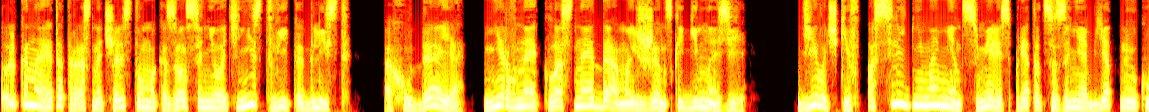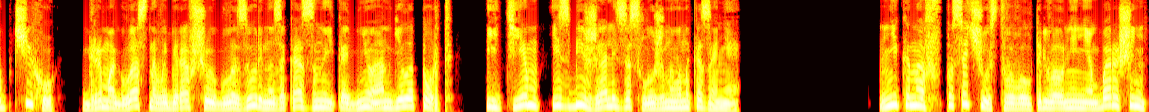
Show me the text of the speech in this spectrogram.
Только на этот раз начальством оказался не латинист Вика Глист, а худая, нервная классная дама из женской гимназии. Девочки в последний момент сумели спрятаться за необъятную купчиху, громогласно выбиравшую глазурь на заказанный ко дню ангела торт, и тем избежали заслуженного наказания. Никонов посочувствовал треволнениям барышень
